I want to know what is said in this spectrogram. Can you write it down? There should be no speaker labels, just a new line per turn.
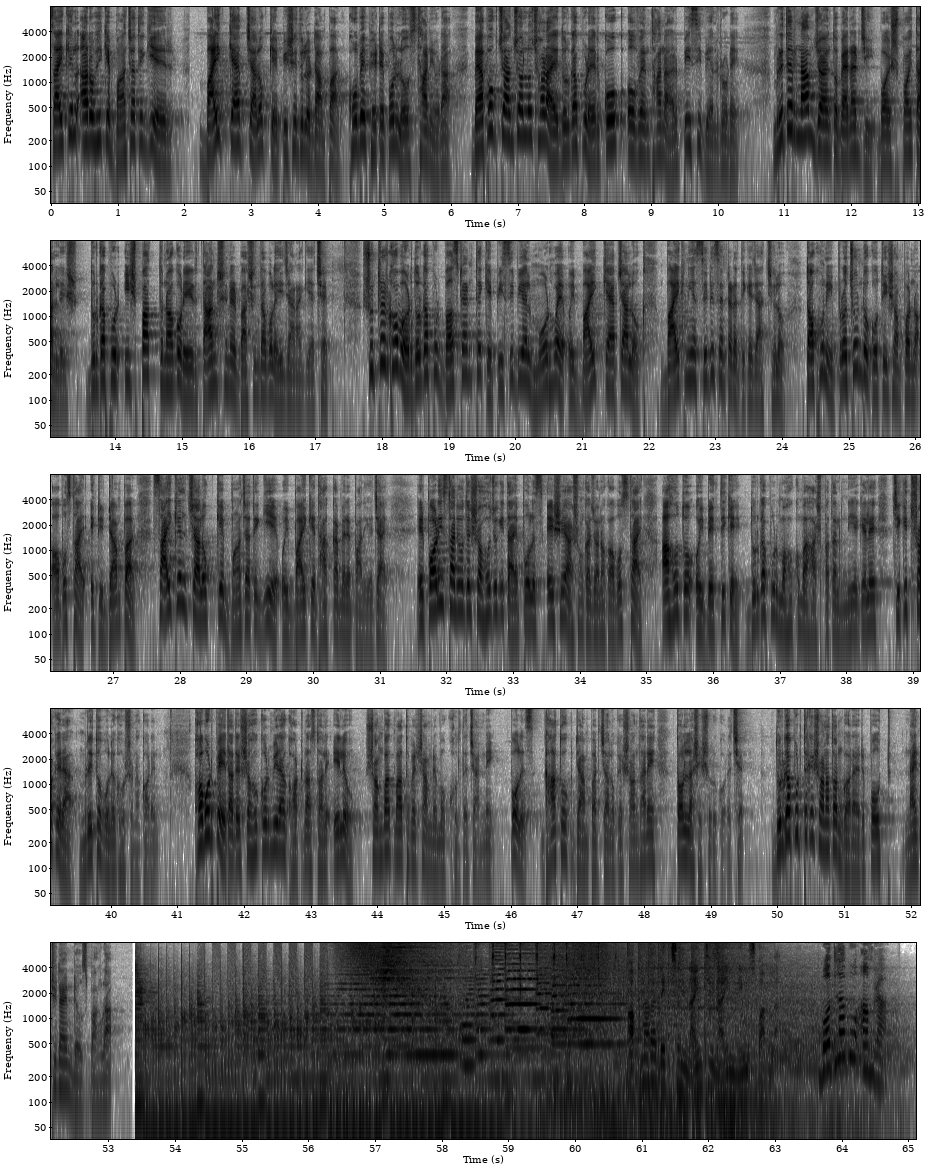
Cycle আরোহীকে বাঁচাতে গিয়ে bike cab চালককে পিষে দিল ডাম্পার। ক্ষোভে ফেটে পড়ল স্থানীয়রা। ব্যাপক চাঞ্চল্য ছড়ায় দুর্গাপুরের কোক ওভেন থানার পিসিবিএল রোডে। মৃতের নাম জয়ন্ত ব্যানার্জি, বয়স পঁয়তাল্লিশ। দুর্গাপুর ইস্পাত নগরীর তানসেনের বাসিন্দা বলেই জানা গিয়েছে। সূত্রের খবর, দুর্গাপুর বাস স্ট্যান্ড থেকে পিসিবিএল মোড় হয়ে ওই বাইক ক্যাব চালক বাইক নিয়ে সিটি সেন্টারের দিকে যাচ্ছিল। তখনই প্রচণ্ড গতিসম্পন্ন অবস্থায় একটি ডাম্পার সাইকেল চালককে বাঁচাতে গিয়ে ওই বাইকে ধাক্কা মেরে পালিয়ে যায়। এরপরই স্থানীয়দের সহযোগিতায় পুলিশ এসে আশঙ্কাজনক অবস্থায় আহত ওই ব্যক্তিকে দুর্গাপুর মহকুমা হাসপাতাল নিয়ে গেলে চিকিৎসকেরা মৃত বলে ঘোষণা করেন। খবর পেয়ে তাদের সহকর্মীরা ঘটনাস্থলে এলেও সংবাদ মাধ্যমের সামনে মুখ খুলতে চাননি। পুলিশ ঘাতক ডাম্পার চালকের সন্ধানে তল্লাশি শুরু করেছে। দুর্গাপুর থেকে সনাতন গড়ায় রিপোর্ট নাইনটি নিউজ বাংলা।
আপনারা দেখছেন নাইনটি নিউজ বাংলা।
বদলাবো আমরা।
